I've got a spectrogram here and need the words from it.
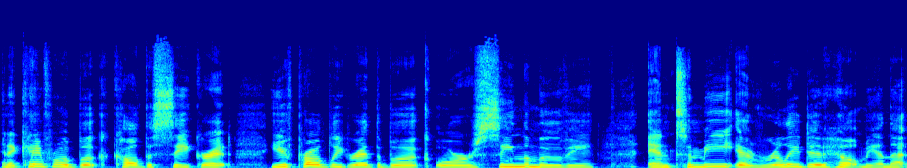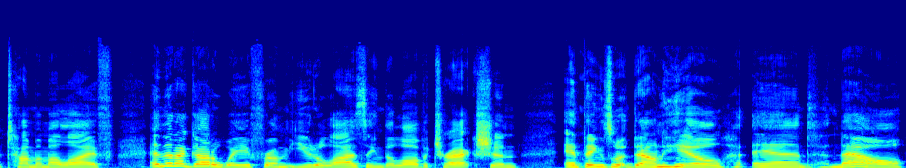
and it came from a book called The Secret. You've probably read the book or seen the movie. And to me, it really did help me in that time of my life. And then I got away from utilizing the law of attraction and things went downhill. And now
